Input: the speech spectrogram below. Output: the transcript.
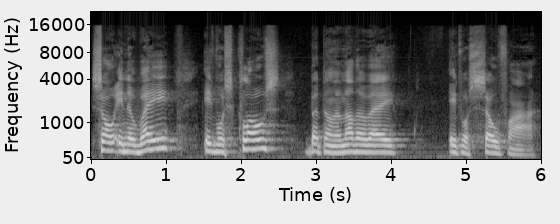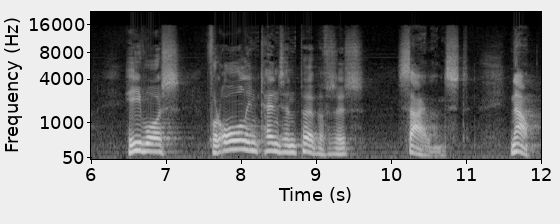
So, in a way, it was close, but in another way, it was so far. He was, for all intents and purposes, silenced. Now,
